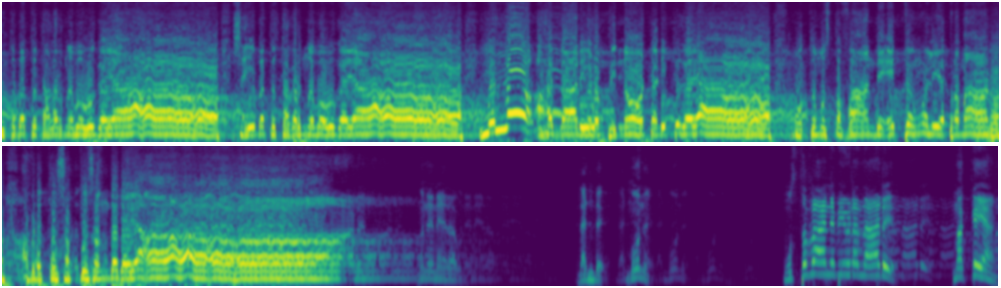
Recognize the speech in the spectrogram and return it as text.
ഉത്തുബത്ത് തളർന്നു പോവുകയാ ശൈബത്ത് തകർന്നു പോവുകയാ എല്ലാ അഹങ്കാരികളും പിന്നോട്ടടിക്കുകയാ. മുത്തു മുസ്തഫാന്റെ ഏറ്റവും വലിയ പ്രമാണം അവിടുത്തെ സത്യസന്ധതയാ. രണ്ട്. മൂന്ന്. മുസ്തഫ നബിയുടെ നാട് മക്കയാണ്.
